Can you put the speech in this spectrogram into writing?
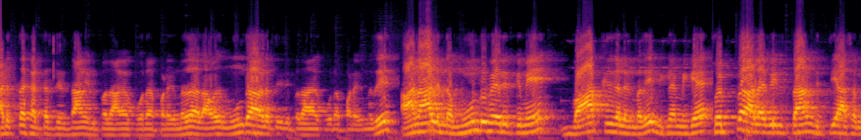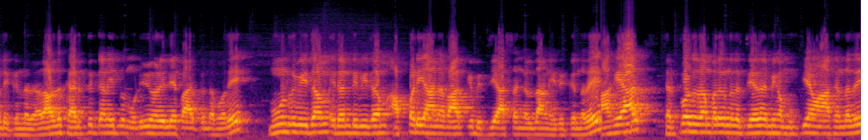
அடுத்த கட்டத்தில் தான் இருப்பதாக கூறப்படுகின்றது. அதாவது மூன்றாவது இடத்தில் இருப்பதாக கூறப்படுகின்றது. ஆனால் இந்த மூன்று பேருக்குமே வாக்குகள் என்பது மிக மிக சொற்ப அளவில் தான் வித்தியாசம் இருக்கின்றது. அதாவது கருத்து கணிப்பு முடிவுகளிலே பார்க்கின்ற போது மூன்று வீதம் இரண்டு வீதம் அப்படியான வாக்கு வித்தியாசங்கள் தான் இருக்கின்றது. ஆகையால் தற்போது இடம்பெறுகின்ற தேர்தல் மிக முக்கியமாகின்றது.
